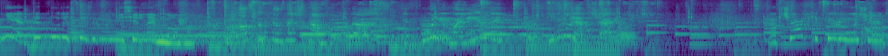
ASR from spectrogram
Нет, питбулей, кстати, не сильно и много. У нас как-то, значит, нам попадаются питбули, малины и ну и овчарики. Овчарки в первую очередь.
